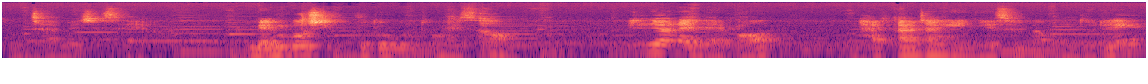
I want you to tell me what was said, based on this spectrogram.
동참해 주세요. 멤버십 구독을 통해서 1년에 4번 발달장애인 예술가분들의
